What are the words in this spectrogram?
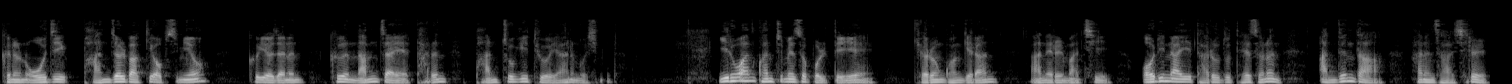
그는 오직 반절밖에 없으며 그 여자는 그 남자의 다른 반쪽이 되어야 하는 것입니다. 이러한 관점에서 볼 때에 결혼 관계란 아내를 마치 어린아이 다루듯 해서는 안 된다 하는 사실을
